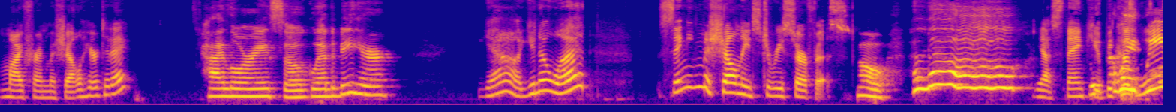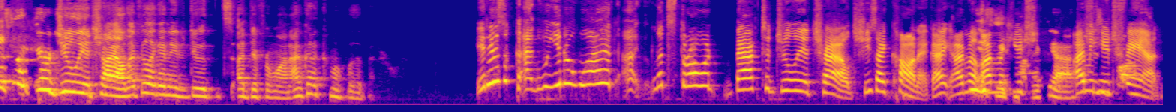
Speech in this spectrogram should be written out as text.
my friend Michelle here today. Hi Lori, so glad to be here. Yeah, you know what? Singing Michelle needs to resurface. Oh, hello. Yes, thank you. Because Wait, we like you're Julia Child. I feel like I need to do a different one. I've got to come up with a better it is. A, uh, well, you know what? I, let's throw it back to Julia Child. She's iconic. I, am a, I'm a huge. Yeah, I'm a huge fan.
